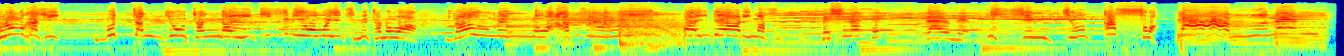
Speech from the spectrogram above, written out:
その昔坊ちゃん嬢ちゃんが一途に思い詰めたのはラーメンの熱い一杯であります。召しませラーメン。一心中華そば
